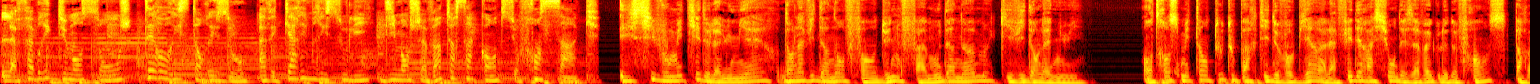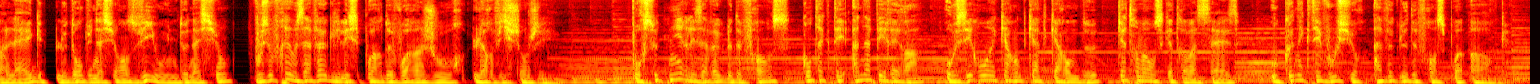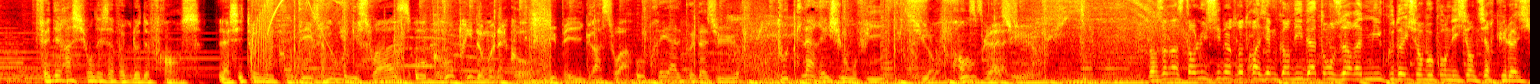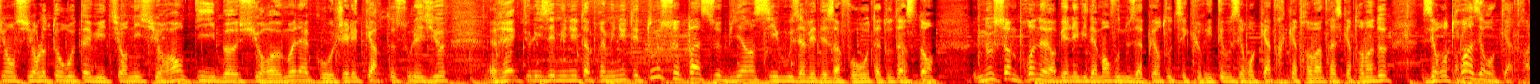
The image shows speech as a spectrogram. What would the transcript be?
La fabrique du mensonge, terroriste en réseau, avec Karim Rissouli, dimanche à 20h50 sur France 5. Et si vous mettiez de la lumière dans la vie d'un enfant, d'une femme ou d'un homme qui vit dans la nuit? En transmettant tout ou partie de vos biens à la Fédération des aveugles de France, par un legs, le don d'une assurance vie ou une donation, vous offrez aux aveugles l'espoir de voir un jour leur vie changer. Pour soutenir les aveugles de France, contactez Anna Pereira au 01 44 42 91 96 ou connectez-vous sur aveugledefrance.org. Fédération des aveugles de France, la citoyenneté. Des vignes niçoises au Grand Prix de Monaco, du pays grassois au Préalpes d'Azur, toute la région vit sur France Bleu Azur. Dans un instant, Lucie, notre troisième candidate, 11h30, coup d'œil sur vos conditions de circulation sur l'autoroute A8, sur Nice, sur Antibes, sur euh, Monaco. J'ai les cartes sous les yeux, réactualisées minute après minute et tout se passe bien si vous avez des infos routes à tout instant. Nous sommes preneurs, bien évidemment, vous nous appelez en toute sécurité au 04 93 82 03 04.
